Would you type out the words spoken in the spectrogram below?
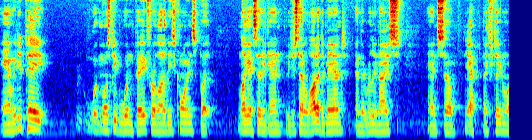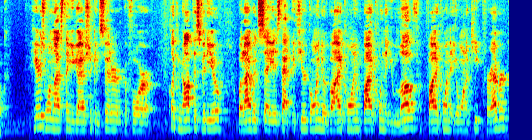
And we did pay what most people wouldn't pay for a lot of these coins. But like I said again, they just have a lot of demand and they're really nice. And so, yeah, thanks for taking a look. Here's one last thing you guys should consider before clicking off this video. What I would say is that if you're going to buy a coin, buy a coin that you love, buy a coin that you want to keep forever.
